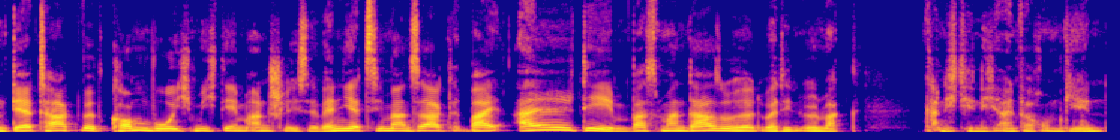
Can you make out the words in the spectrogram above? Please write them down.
und der Tag wird kommen, wo ich mich dem anschließe. Wenn jetzt jemand sagt, bei all dem, was man da so hört über den Ölmarkt, kann ich den nicht einfach umgehen?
